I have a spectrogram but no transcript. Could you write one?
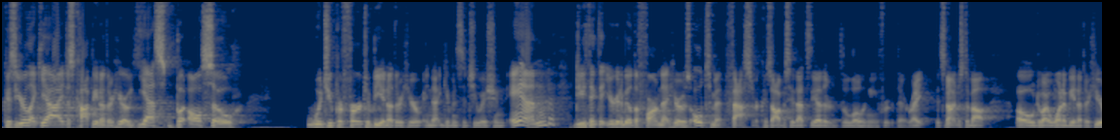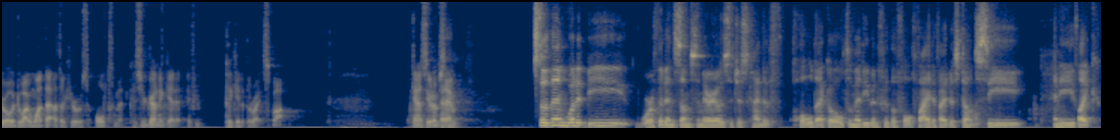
Because you're like, yeah, I just copy another hero. Yes, but also, would you prefer to be another hero in that given situation? And do you think that you're going to be able to farm that hero's ultimate faster? Because obviously, that's the other the low hanging fruit there, right? It's not just about oh, do I want to be another hero? Or do I want that other hero's ultimate? Because you're going to get it if you pick it at the right spot. Kind of see what Okay. I'm saying? So then, would it be worth it in some scenarios to just kind of hold Echo Ultimate even for the full fight if I just don't see any like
